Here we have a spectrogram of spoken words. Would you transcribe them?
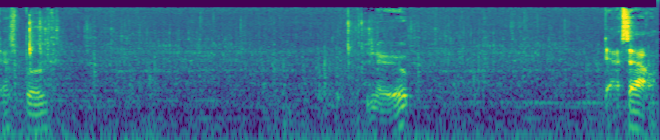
That's bug. Nope. That's owl.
